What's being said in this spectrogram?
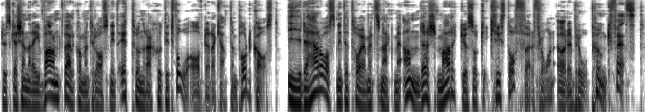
Du ska känna dig varmt välkommen till avsnitt 172 av Döda katten Podcast. I det här avsnittet tar jag med ett snack med Anders, Marcus och Kristoffer från Örebro Punkfest.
